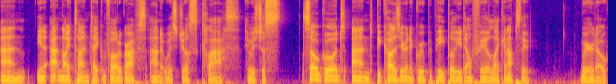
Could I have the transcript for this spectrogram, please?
and you know at night time taking photographs and it was just class it was just so good and because you're in a group of people you don't feel like an absolute weirdo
